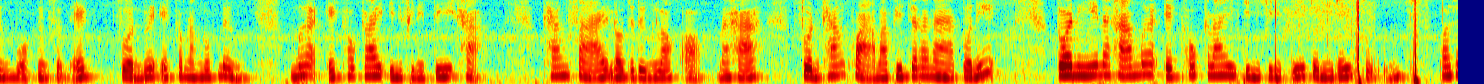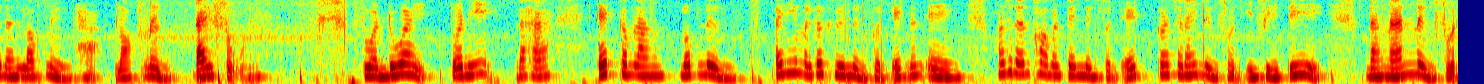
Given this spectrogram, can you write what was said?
1 บวก 1 ส่วน x ส่วนด้วย x กำลังลบ 1 เมื่อ x เข้าใกล้ infinity ค่ะ ข้างซ้ายเราจะดึงล็อกออกนะคะ ส่วนข้างขวามาพิจารณาตัวนี้ ตัวนี้นะคะเมื่อ x เข้าใกล้ infinity ตัวนี้ได้ 0 เพราะฉะนั้นล็อก 1 ค่ะ ล็อก 1 ได้ 0 ส่วนด้วยตัวนี้นะคะ x กำลังลบ1ไอ้นี่มันก็คือ 1 ส่วน x นั่นเอง เพราะฉะนั้นพอมันเป็น 1 ส่วน x ก็จะได้ 1 ส่วน infinity ดังนั้น 1 ส่วน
